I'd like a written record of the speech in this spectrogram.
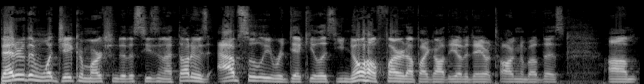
better than what Jacob Markstrom did this season. I thought it was absolutely ridiculous. You know how fired up I got the other day talking about this. Um,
